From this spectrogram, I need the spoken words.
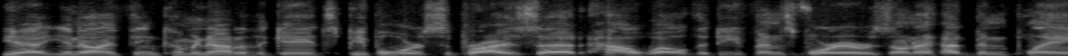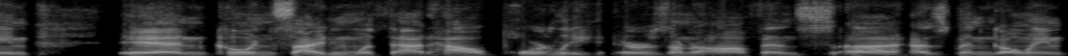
Yeah, you know, I think coming out of the gates, people were surprised at how well the defense for Arizona had been playing. And coinciding with that, how poorly Arizona offense uh, has been going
